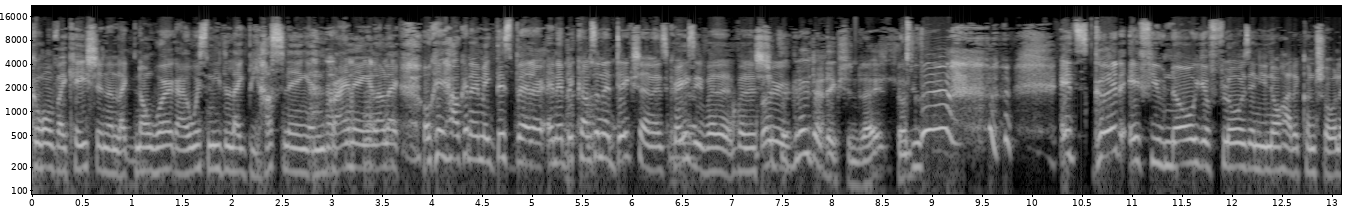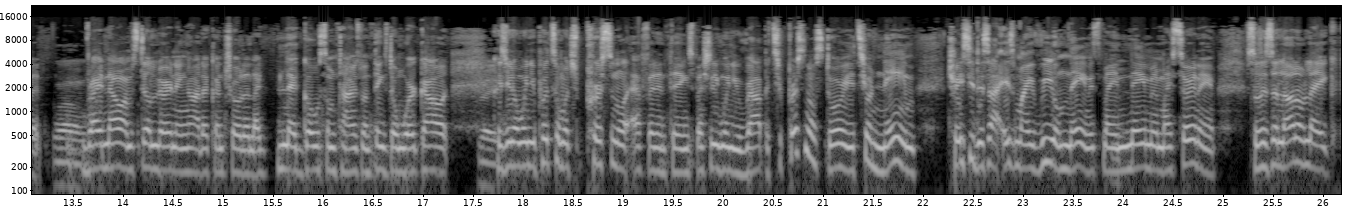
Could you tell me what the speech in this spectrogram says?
go on vacation and like not work. I always need to like be hustling and grinding. and I'm like, okay, how can I make this better? And it becomes an addiction. It's crazy, but it, but it's But true. it's a great addiction, right? Don't you? it's good if you know your flaws and you know how to control it. Wow. Right now, I'm still learning how to control it. Like let go sometimes when things don't work out. Right. Because you know when you put so much personal effort in things, especially when you rap, it's your personal story. It's your name. Tracy De Sá is my real name. It's my name and my surname. So there's a lot of like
